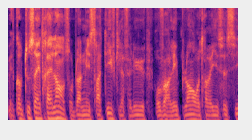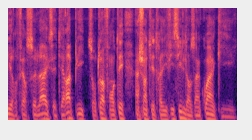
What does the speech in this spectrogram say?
Mais comme tout ça est très lent sur le plan administratif, qu'il a fallu revoir les plans, retravailler ceci, refaire cela, etc. Puis surtout affronter un chantier très difficile dans un coin qui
